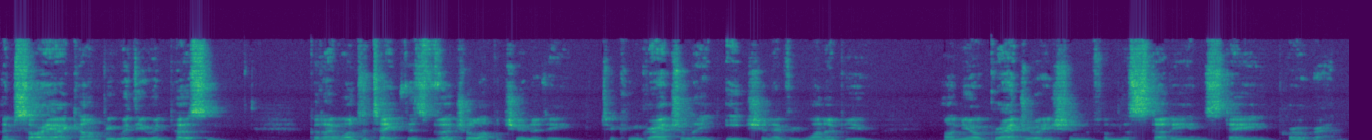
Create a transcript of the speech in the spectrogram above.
I'm sorry I can't be with you in person, but I want to take this virtual opportunity to congratulate each and every one of you on your graduation from the Study and Stay program.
